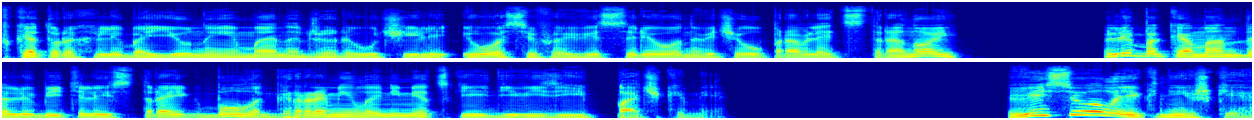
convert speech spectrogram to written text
в которых либо юные менеджеры учили Иосифа Виссарионовича управлять страной, либо команда любителей страйкбола громила немецкие дивизии пачками. Веселые книжки,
